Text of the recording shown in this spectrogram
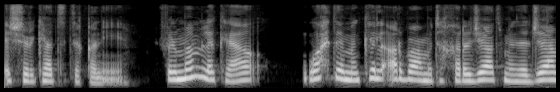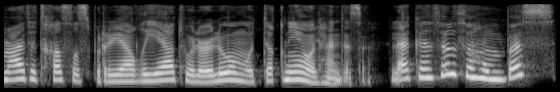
الشركات التقنية. في المملكة واحدة من كل أربع متخرجات من الجامعة تتخصص بالرياضيات والعلوم والتقنية والهندسة. لكن ثلثهم بس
